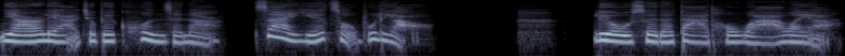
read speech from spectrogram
娘儿俩就被困在那儿，再也走不了。六岁的大头娃娃呀，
